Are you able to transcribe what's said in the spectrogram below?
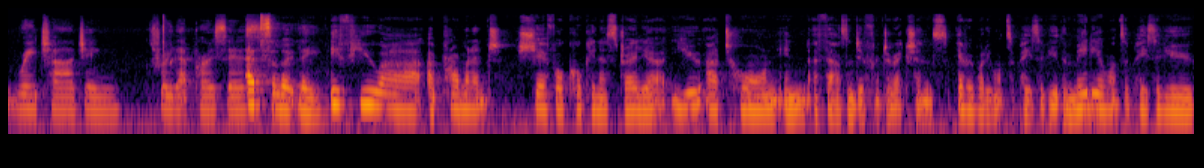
recharging? through that process? Absolutely. If you are a prominent chef or cook in Australia, you are torn in a thousand different directions. Everybody wants a piece of you. The media wants a piece of you,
